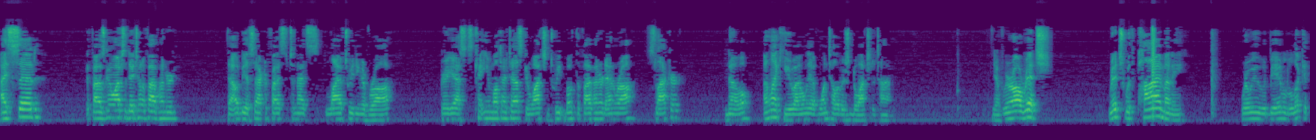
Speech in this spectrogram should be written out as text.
I said if I was going to watch the Daytona 500, that would be a sacrifice of tonight's live tweeting of Raw. Greg asks, can't you multitask and watch and tweet both the 500 and Raw? Slacker? No. Unlike you, I only have one television to watch at a time. You know, if we were all rich, rich with pie money, where we would be able to look at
